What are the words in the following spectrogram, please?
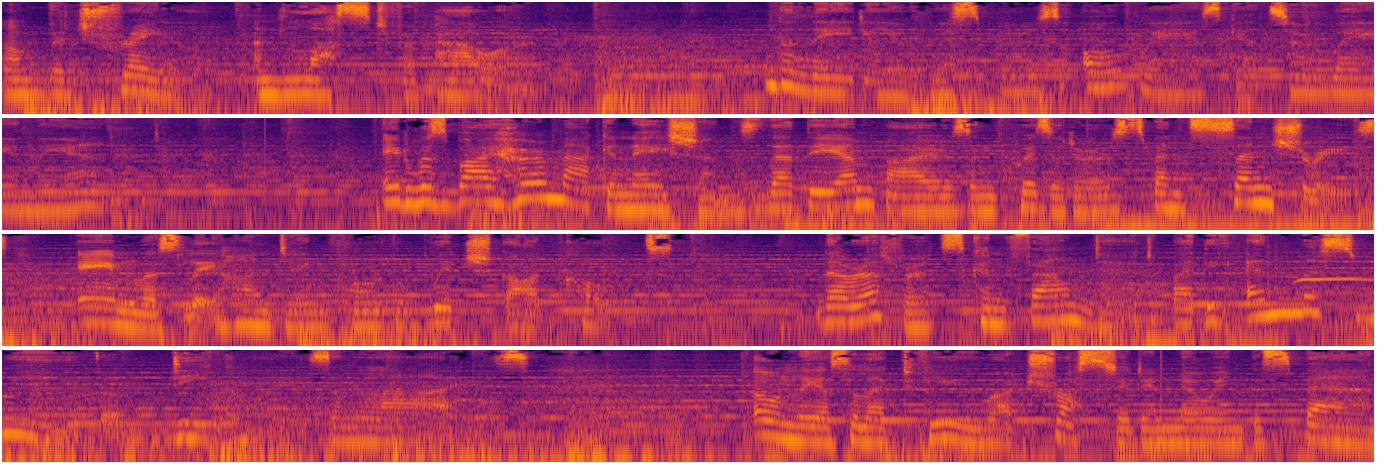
of betrayal and lust for power. The Lady of Whispers always gets her way in the end. It was by her machinations that the Empire's Inquisitors spent centuries aimlessly hunting for the witch god cults, their efforts confounded by the endless weave of decoys and lies. Only a select few are trusted in knowing the span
